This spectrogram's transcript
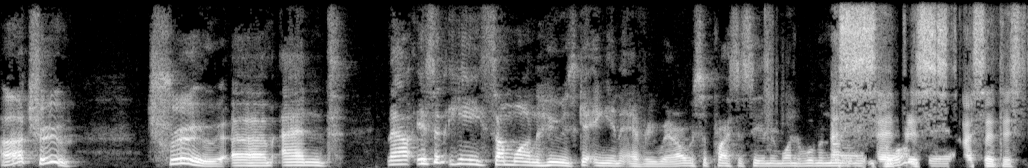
Ah, true, true. Um, and now, isn't he someone who is getting in everywhere? I was surprised to see him in Wonder Woman I said 1984. this. I said this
